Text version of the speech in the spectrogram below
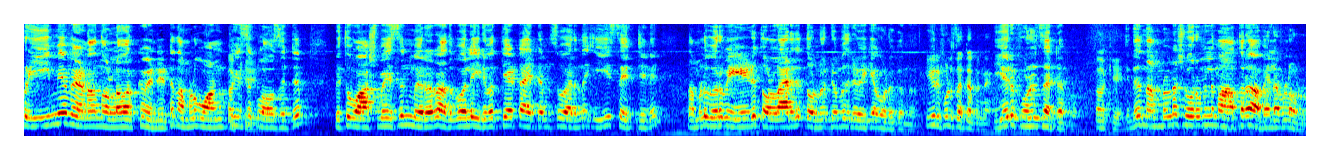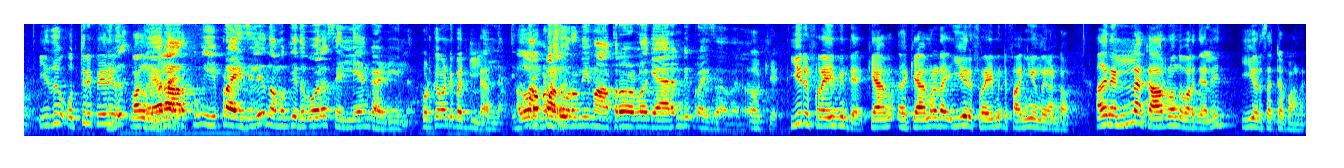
പ്രീമിയം വേണമെന്നുള്ളവർക്ക് വേണ്ടിയിട്ട് നമ്മൾ one piece closet with wash basin mirror അതുപോലെ ഇരുപത്തിയെട്ട് ഐറ്റംസ് വരുന്ന ഈ സെറ്റിന് നമ്മൾ വെറും ഏഴ് തൊള്ളായിരത്തി തൊണ്ണൂറ്റൊമ്പത് രൂപയ്ക്കാണ് കൊടുക്കുന്നത്. ഈ ഒരു ഫുൾ സെറ്റപ്പിന് ഈ ഒരു ഫുൾ സെറ്റപ്പ് ഓക്കെ ഇത് നമ്മുടെ ഷോറൂമിൽ മാത്രമേ അവൈലബിൾ ഉള്ളൂ. ഇത് ഒത്തിരി പേര് വേറെ ആർക്കും ഈ പ്രൈസിൽ നമുക്ക് ഇതുപോലെ സെൽ ചെയ്യാൻ കഴിയില്ല. കൊടുക്കാൻ വേണ്ടി പറ്റില്ല. നമ്മുടെ ഷോറൂമിൽ ഷോറൂമിൽ മാത്രമുള്ള ഗ്യാരണ്ടി പ്രൈസ് ഓക്കെ ഈ ഒരു ഫ്രെയിമിന്റെ ക്യാമറയുടെ ഈ ഒരു ഫ്രെയിമിന്റെ ഭംഗി ഒന്ന് കണ്ടോ? അതിനെല്ലാം കാരണം എന്ന് പറഞ്ഞാൽ ഈ ഒരു സെറ്റപ്പാണ്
